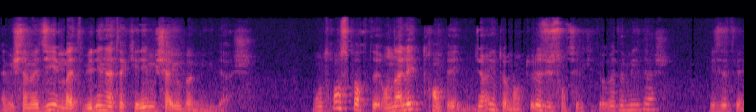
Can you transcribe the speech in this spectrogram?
La Mishnah me dit On transportait, on allait tremper directement tous les ustensiles qui étaient au Batamigdash. Ils étaient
